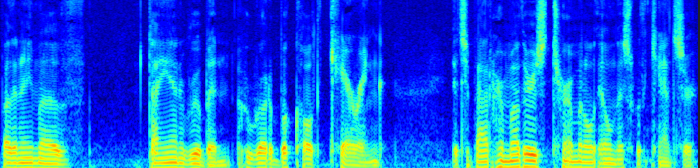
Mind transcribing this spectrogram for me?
by the name of Diane Rubin who wrote a book called Caring. It's about her mother's terminal illness with cancer.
